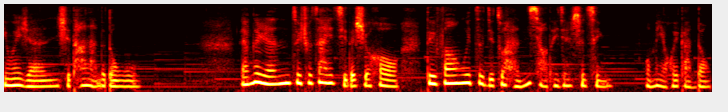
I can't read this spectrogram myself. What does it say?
因为人是贪婪的动物。两个人最初在一起的时候，对方为自己做很小的一件事情，我们也会感动；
